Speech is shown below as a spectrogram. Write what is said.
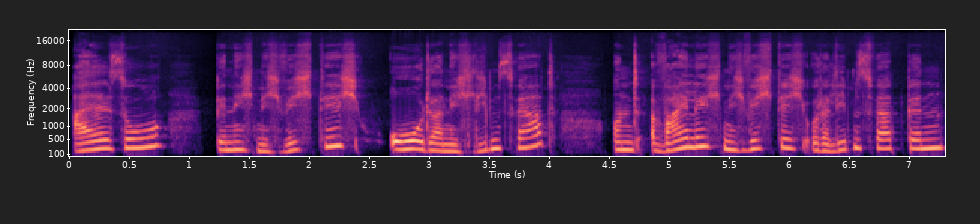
also bin ich nicht wichtig oder nicht liebenswert und weil ich nicht wichtig oder liebenswert bin,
